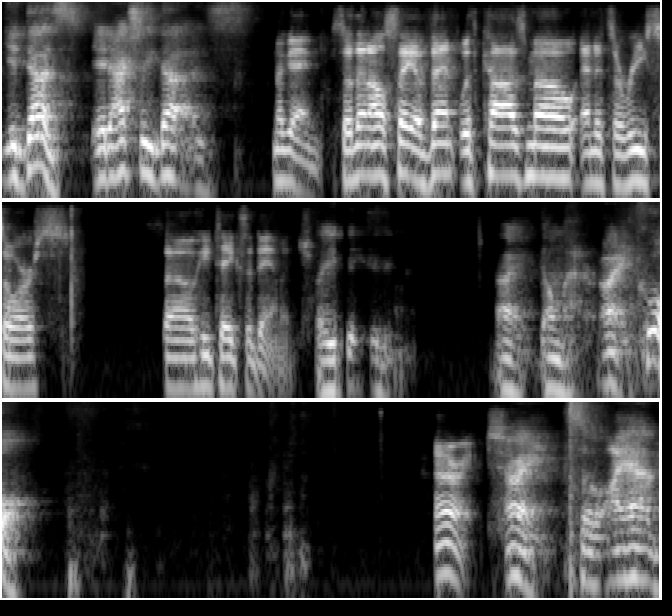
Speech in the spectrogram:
it does. It actually does. Okay, so then I'll say event with Cosmo, and it's a resource, so he takes a damage. So you pick the- All right, don't matter. All right, cool. All right. All right, so I have.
